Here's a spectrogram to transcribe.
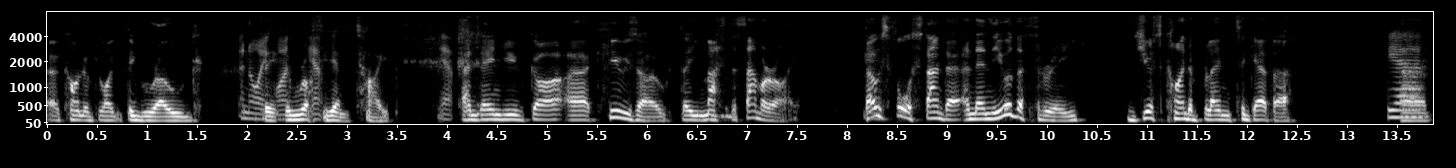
uh, kind of like the rogue, Annoying the, one. the yeah. ruffian type. Yeah. And then you've got uh, Kyuzo, the master samurai. Those four stand out, and then the other three just kind of blend together. Yeah. Um,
